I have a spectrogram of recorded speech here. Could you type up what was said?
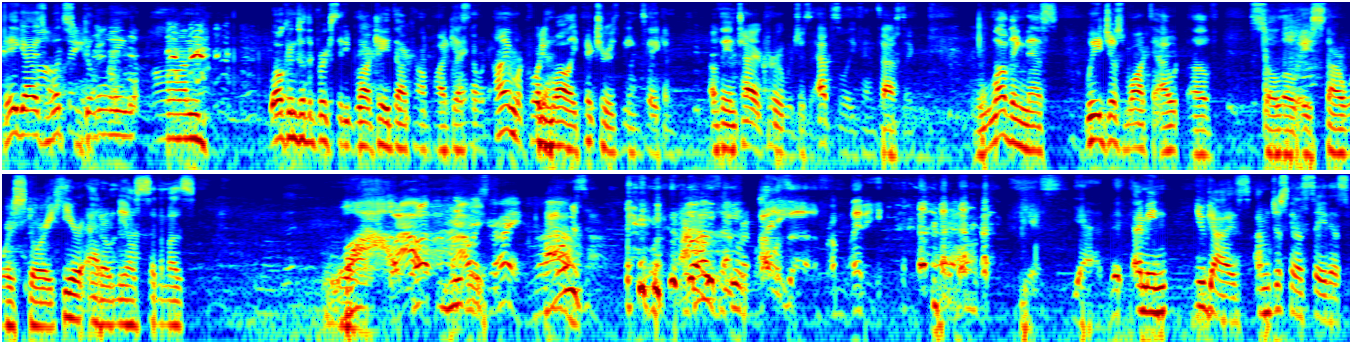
Hey guys, oh, what's going on? Welcome to the BrickCityBlockade.com podcast network. I'm recording while a picture is being taken of the entire crew, which is absolutely fantastic. Loving this. We just walked out of Solo, a Star Wars story here at O'Neill Cinemas. Wow. Wow, I was right. Wow. Wowza. Wowza from Wowza from Letty. yes. Yeah. I mean, you guys, I'm just going to say this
